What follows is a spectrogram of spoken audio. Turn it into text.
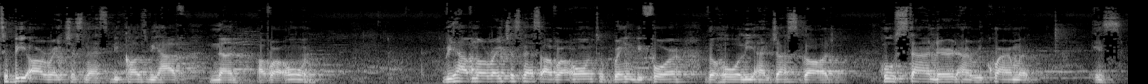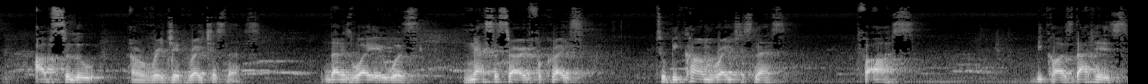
to be our righteousness because we have none of our own. We have no righteousness of our own to bring before the holy and just God, whose standard and requirement is absolute and rigid righteousness. And that is why it was necessary for Christ to become righteousness for us because that is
